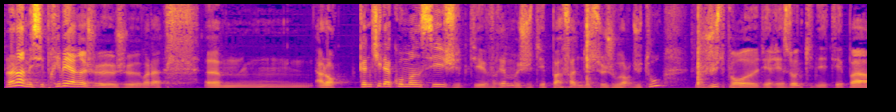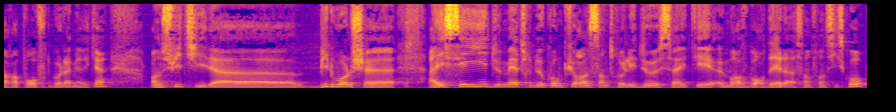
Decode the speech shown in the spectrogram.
Non non, mais c'est primaire. hein, Je, je voilà. Euh, alors quand il a commencé, j'étais vraiment, j'étais pas fan de ce joueur du tout, juste pour euh, des raisons qui n'étaient pas rapport au football américain. Ensuite, il a Bill Walsh a, essayé de mettre une concurrence entre les deux. Ça a été un brave bordel à San Francisco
